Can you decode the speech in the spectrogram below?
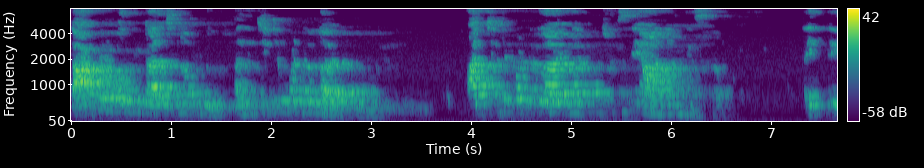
కాకర ఒత్తి కాల్చినప్పుడు అది చిట్టపట్టలాడుతుంది ఆ చిట్టపట్టలాడినప్పుడు చూసి ఆనందిస్తాం. అయితే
